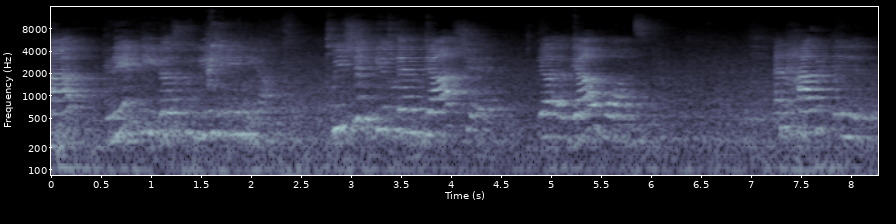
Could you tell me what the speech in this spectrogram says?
have great leaders to lead India. We should give them their share, their, their wants and have it in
